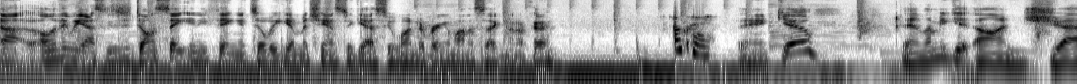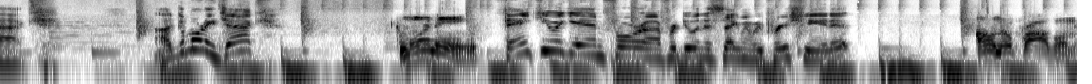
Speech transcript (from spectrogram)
uh, only thing we ask is just don't say anything until we give him a chance to guess who wanted to bring him on the segment. Okay. Okay. Thank you. Then let me get on Jack. Uh, good morning, Jack. Good morning. Thank you again for uh, for doing this segment. We appreciate it. Oh, no problem.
